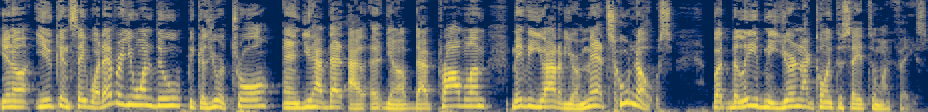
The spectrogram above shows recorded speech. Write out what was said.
You know, you can say whatever you want to do because you're a troll and you have that, uh, uh you know, that problem. Maybe you're out of your meds. Who knows? But believe me, you're not going to say it to my face.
